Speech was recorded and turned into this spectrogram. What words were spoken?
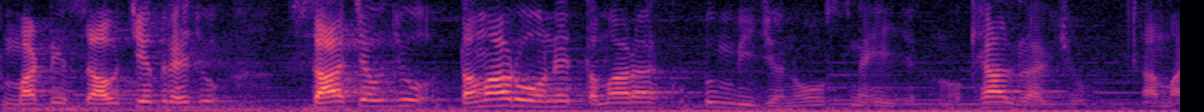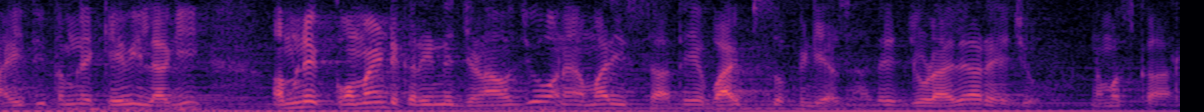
માટે સાવચેત રહેજો, સાચવજો તમારો અને તમારા કુટુંબીજનો, સ્નેહીજનોનો ખ્યાલ રાખજો. આ માહિતી તમને કેવી લાગી અમને કોમેન્ટ કરીને જણાવજો અને અમારી સાથે વાઇબ્સ ઓફ ઇન્ડિયા સાથે જોડાયેલા રહેજો. નમસ્કાર.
